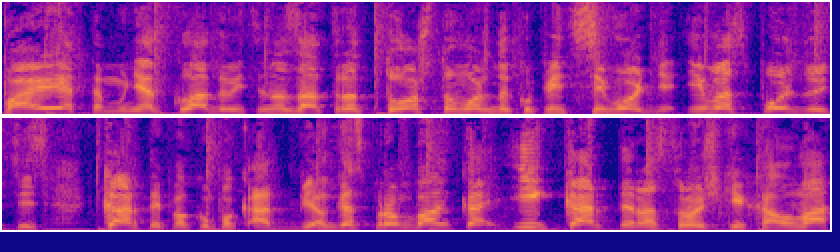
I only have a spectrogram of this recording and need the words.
Поэтому не откладывайте на завтра то, что можно купить сегодня. И воспользуйтесь картой покупок от Белгазпромбанка и картой рассрочки Халва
